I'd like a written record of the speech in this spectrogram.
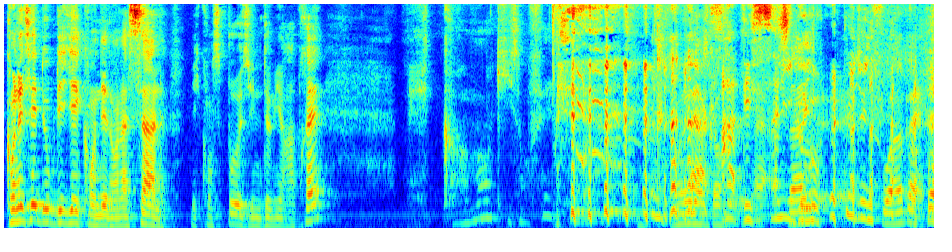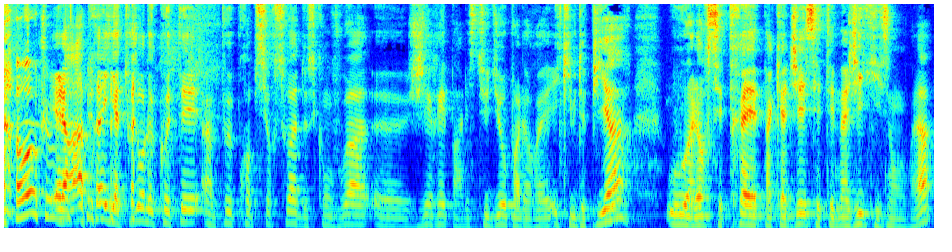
qu'on essaie d'oublier qu'on est dans la salle et qu'on se pose une demi-heure après. Comment qu'ils ont fait On est d'accord. Ah, les saligots. plus d'une fois, hein, parfois. Oh, Et alors après, il y a toujours le côté un peu propre sur soi de ce qu'on voit euh, géré par les studios, par leur euh, équipe de PR, ou alors c'est très packagé, c'était magique, ils ont voilà.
